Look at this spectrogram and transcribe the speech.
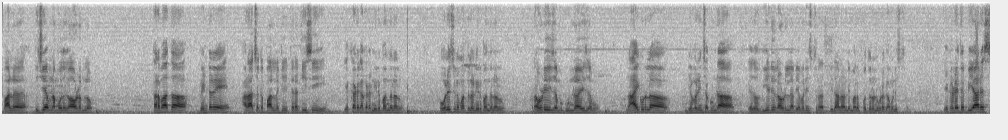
వాళ్ళ విజయం నమోదు కావడంలో తర్వాత వెంటనే అరాచక పాలనకి తెరతీసి ఎక్కడికక్కడ నిర్బంధనలు పోలీసుల మధ్యలో నిర్బంధనలు రౌడీయిజము గుండాయిజము నాయకుడుల వివరించకుండా ఏదో వీడి రౌడీలా వ్యవహరిస్తున్న విధానాన్ని మనం పొద్దున కూడా గమనిస్తున్నాం. ఎక్కడైతే బీఆర్ఎస్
